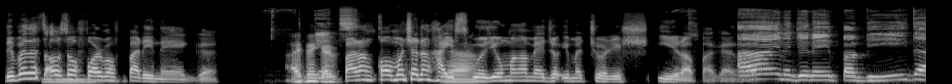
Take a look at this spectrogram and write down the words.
Di ba that's also a Mm. form of parinig? I think. I've Parang common siya ng high Yeah. school, yung mga medyo immature-ish era pa, ganon. Ay, nandiyan na yung pabida.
